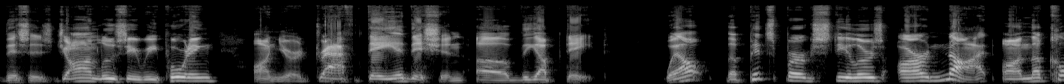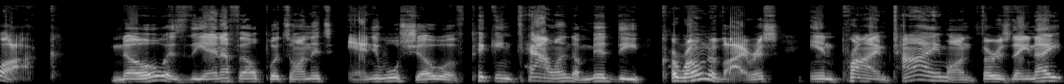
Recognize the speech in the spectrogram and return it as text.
This is John Luciew reporting on your draft day edition of the update. Well, the Pittsburgh Steelers are not on the clock. No, as the NFL puts on its annual show of picking talent amid the coronavirus in prime time on Thursday night,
